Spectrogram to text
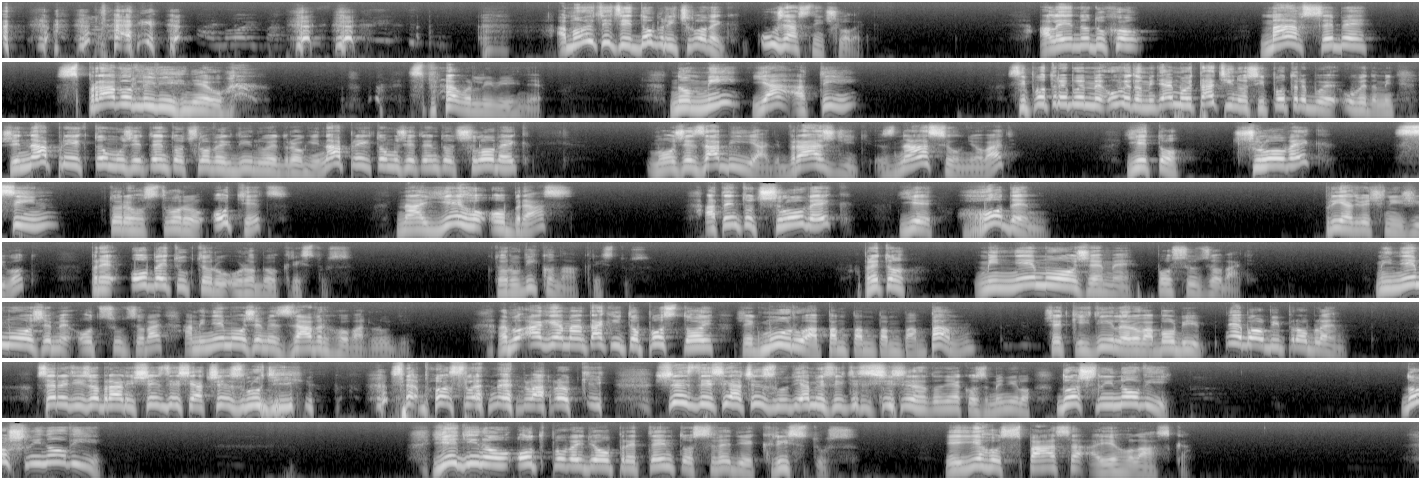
tak. A môj otec je dobrý človek, úžasný človek. Ale jednoducho má v sebe spravodlivý hnev. spravodlivý hnev. No my, ja a ty si potrebujeme uvedomiť, aj môj tatino si potrebuje uvedomiť, že napriek tomu, že tento človek díluje drogy, napriek tomu, že tento človek môže zabíjať, vraždiť, znásilňovať, je to človek, syn, ktorého stvoril otec, na jeho obraz a tento človek je hoden prijať väčší život pre obetu, ktorú urobil Kristus. Ktorú vykonal Kristus. A preto my nemôžeme posudzovať. My nemôžeme odsudzovať a my nemôžeme zavrhovať ľudí. Lebo ak ja mám takýto postoj, že k múru a pam, pam, pam, pam, pam, všetkých dílerov a bol by, nebol by problém. V Seredi zobrali 66 ľudí za posledné dva roky. 66 ľudí. A myslíte si, že sa to nejako zmenilo? Došli noví. Došli noví. Jedinou odpoveďou pre tento svet je Kristus. Je jeho spása a jeho láska.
